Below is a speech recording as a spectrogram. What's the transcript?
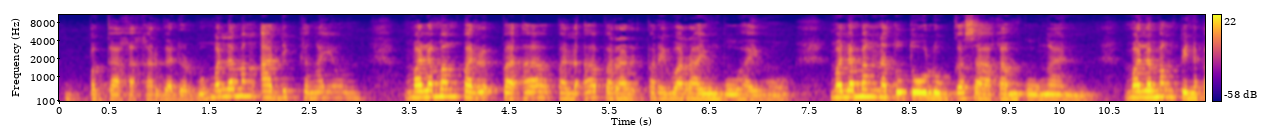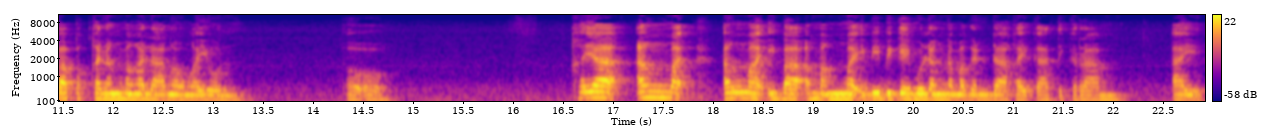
pagkakakargador mo, malamang adik ka ngayon. Malamang par, pa, ah, pala- ah, para, pariwara yung buhay mo. Malamang natutulog ka sa kangkungan. Malamang pinapapak ka ng mga langaw ngayon. Oo. Kaya ang ma, ang maiba ang, ang maibibigay mo lang na maganda kay Katikram ay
